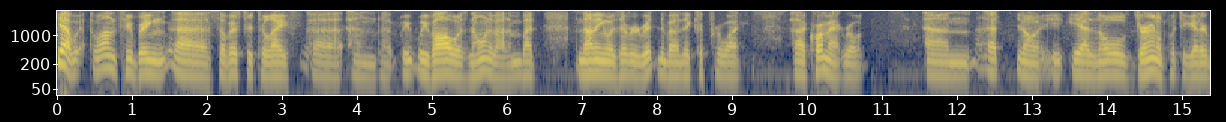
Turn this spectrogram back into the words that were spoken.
yeah we wanted to bring uh, sylvester to life uh, and uh, we, we've always known about him but nothing was ever written about it except for what uh, cormack wrote and that you know he, he had an old journal put together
